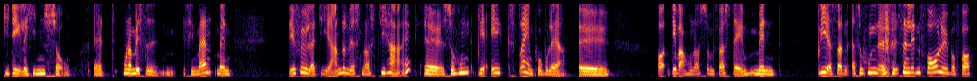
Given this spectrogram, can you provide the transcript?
de deler hendes sorg. At hun har mistet sin mand, men det føler de andre næsten også, de har. Ikke? Øh, så hun bliver ekstremt populær. Øh, og det var hun også som første dame, men bliver sådan, altså hun øh, sådan lidt en forløber for,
